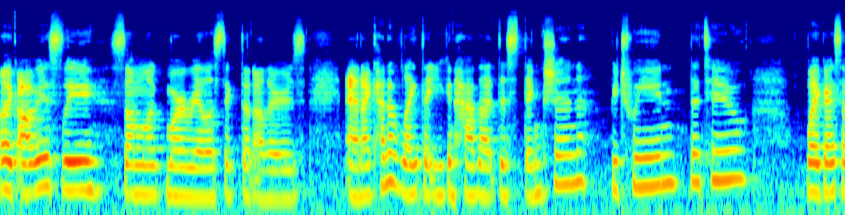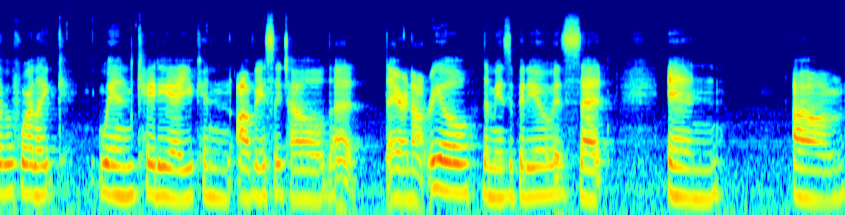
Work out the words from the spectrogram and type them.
like obviously some look more realistic than others, and I kind of like that you can have that distinction between the two. Like I said before, like when KDA, you can obviously tell that they are not real. The music video is set in um,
